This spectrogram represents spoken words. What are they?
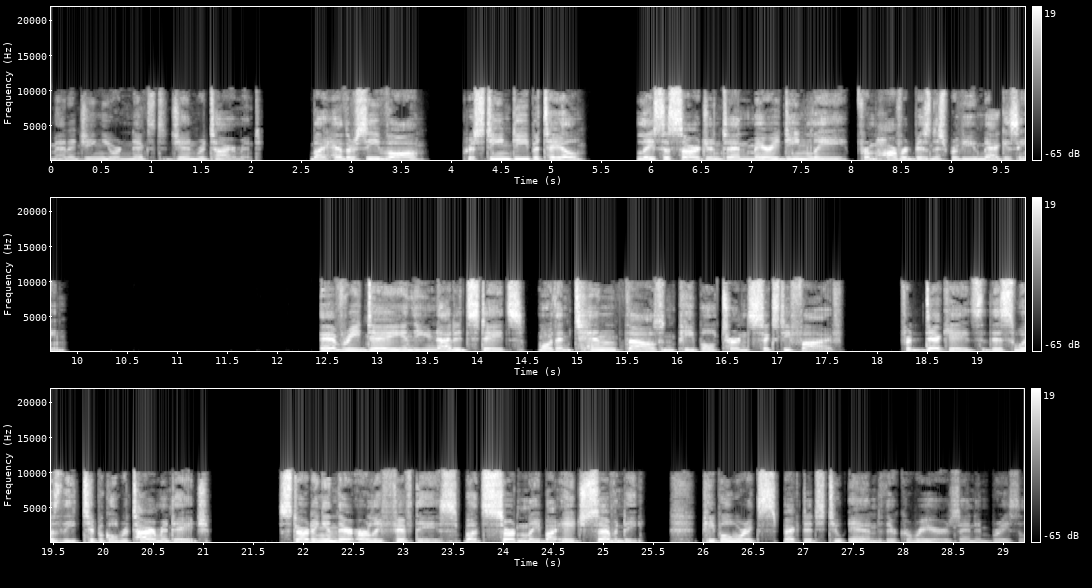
Managing Your Next Gen Retirement by Heather C. Vough, Christine D. Bataille, Leisa Sargent, and Mary Dean Lee from Harvard Business Review magazine. Every day in the United States, more than 10,000 people turn 65. For decades, this was the typical retirement age. Starting in their early 50s, but certainly by age 70, people were expected to end their careers and embrace a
